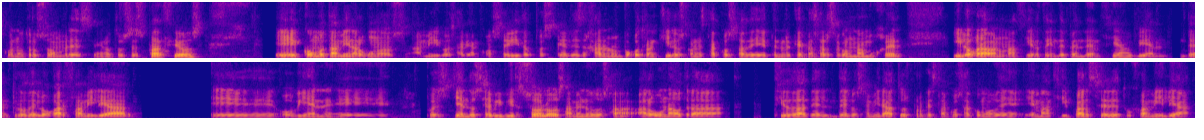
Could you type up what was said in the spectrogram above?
con otros hombres en otros espacios. como también algunos amigos habían conseguido pues que les dejaron un poco tranquilos con esta cosa de tener que casarse con una mujer y lograban una cierta independencia, bien dentro del hogar familiar o bien pues yéndose a vivir solos, a menudo a alguna otra ciudad de, los Emiratos, porque esta cosa como de emanciparse de tu familia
